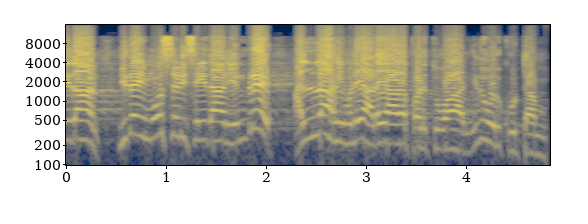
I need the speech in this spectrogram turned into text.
செய்தான். இதை மோசடி செய்தான் என்று அல்லாஹ் இவனை அடையாளப்படுத்துவான். இது ஒரு கூட்டம்.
